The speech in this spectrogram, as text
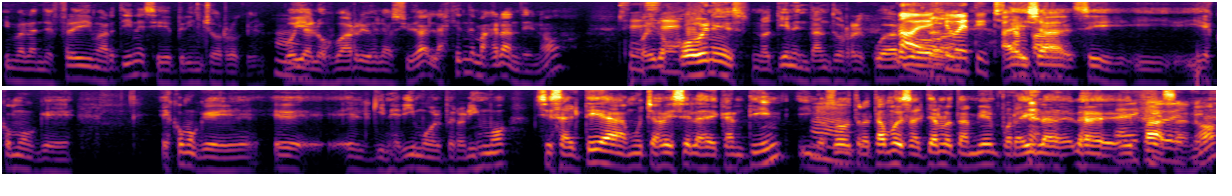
y me hablan de Freddy Martínez y de Pirincho Roquel. Ah. Voy a los barrios de la ciudad, la gente más grande, ¿no? Por ahí los jóvenes no tienen tanto recuerdo. No, de sí, y, es como que es como que eh, el kirchnerismo el peronismo se saltea muchas veces la de Cantín y ah. nosotros tratamos de saltearlo también por ahí la, de pasa, ¿no?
